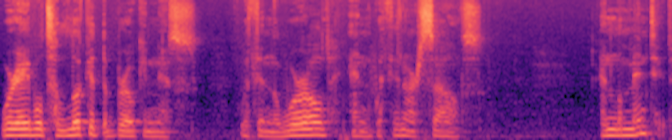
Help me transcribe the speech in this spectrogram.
we're able to look at the brokenness within the world and within ourselves and lament it.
